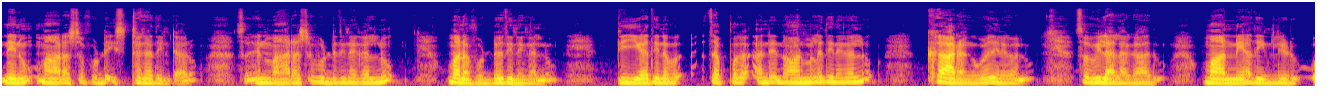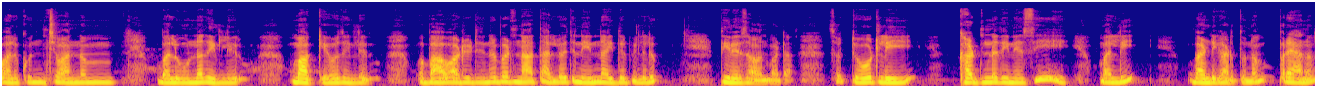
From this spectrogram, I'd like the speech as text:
నేను మహారాష్ట్ర ఫుడ్ ఇష్టంగా తింటాను. సో నేను మహారాష్ట్ర ఫుడ్ తినగలను మన ఫుడ్ తినగలను. తీయగా తిన తప్పగా అంటే నార్మల్గా తినగలను కారంగా కూడా తినగలను. సో వీళ్ళు అలా కాదు. మా అన్నయ్య తినలేడు. వాళ్ళు కొంచెం అన్నం బలు ఉన్నా తినలేరు. మా అక్కేవో తినలేదు. మా బావ అటు ఇటు తిన్నారు బట్ నా తల్లి అయితే నేను నా ఇద్దరు పిల్లలు తినేసాం అనమాట సో టోటలీ కడుపున తినేసి మళ్ళీ బండి కడుతున్నాం ప్రయాణం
